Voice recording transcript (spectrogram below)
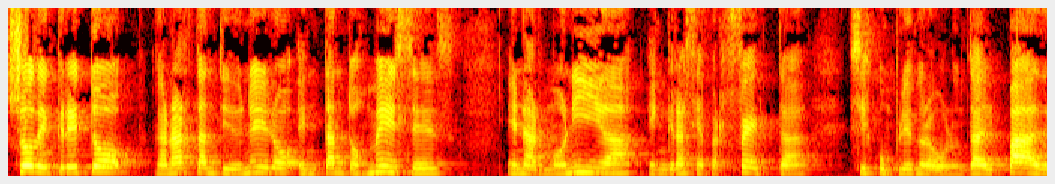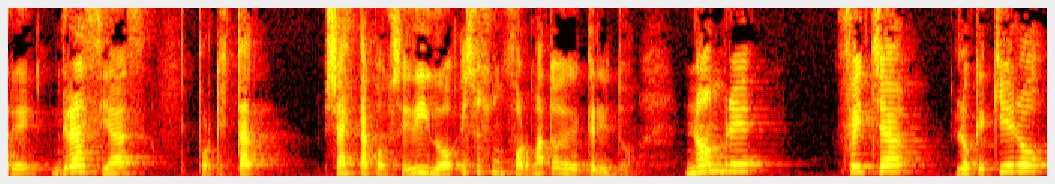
Yo decreto ganar tanto dinero en tantos meses, en armonía, en gracia perfecta, si es cumpliendo la voluntad del Padre. Gracias, porque está, ya está concedido. Eso es un formato de decreto. Nombre, fecha, lo que quiero,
